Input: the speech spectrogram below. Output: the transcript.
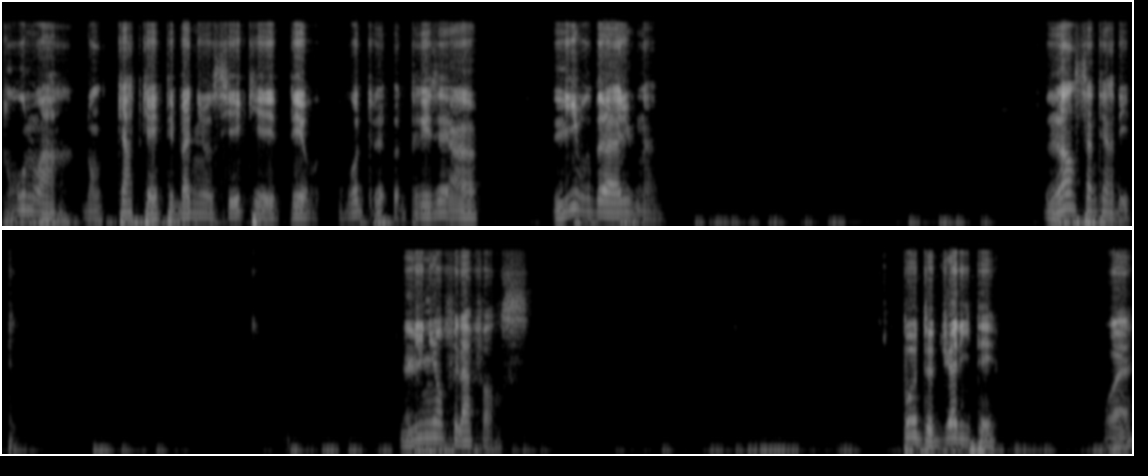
Trou noir. Donc carte qui a été bannie aussi, qui a été autorisée à un livre de la lune. Lance interdite. L'union fait la force. Peau de dualité. Ouais.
